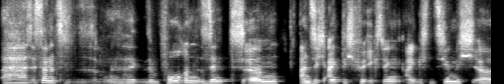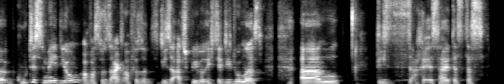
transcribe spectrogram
äh, es ist so eine, Foren sind ähm, an sich eigentlich für X-Wing eigentlich ein ziemlich äh, gutes Medium, auch was du sagst, auch für so diese Art Spielberichte, die du machst. Ähm, die Sache ist halt, dass das,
